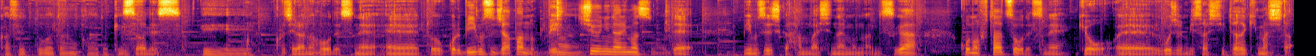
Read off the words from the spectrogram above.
カセット型のカードケース。そうです。へえ。こちらの方ですね。えっ、とこれビームスジャパンの別注になりますので、ビームスでしか販売してないものなんですがこの2つをですね今日、えーご準備させていただきました。あ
